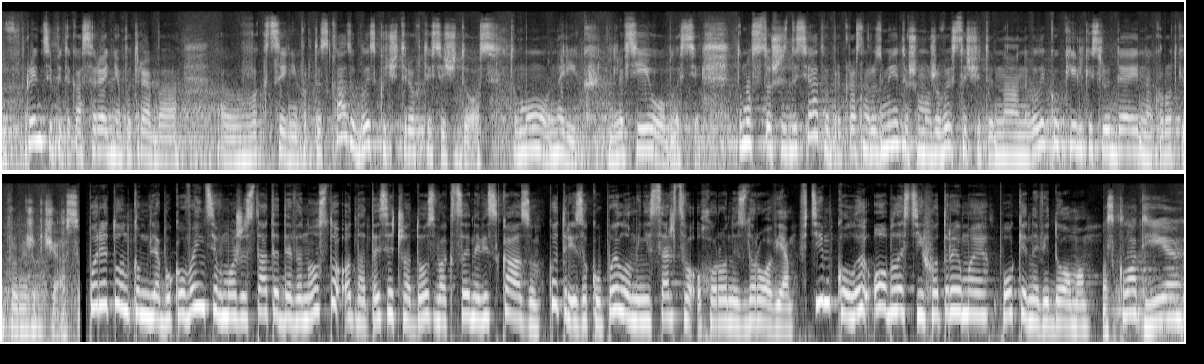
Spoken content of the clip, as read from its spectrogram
В принципі, така середня потреба е, в вакцині проти сказу близько 4 тисяч доз, тому на рік для всієї області. Тому 160, ви прекрасно розумієте, що може вистачити на невелику кількість людей на короткий проміжок часу. Порятунком для буковинців може стати 91 тисяча доз вакцини від сказу, котрі закупило Міністерство охорони здоров'я. Втім, коли область їх отримає, поки невідомо. Склад є,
